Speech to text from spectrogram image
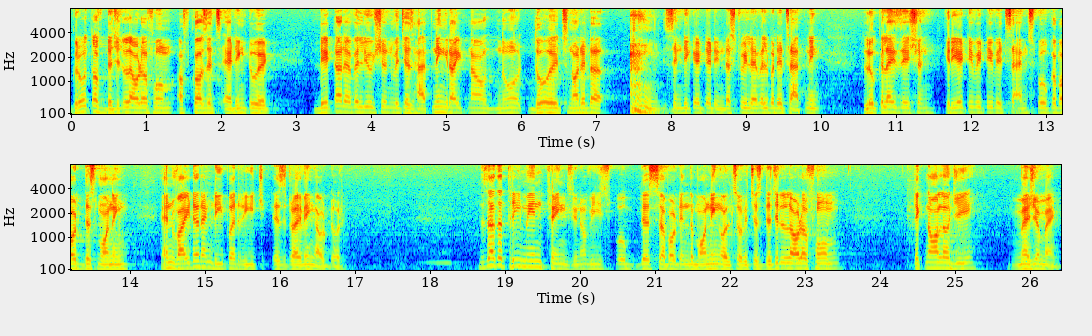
Growth of digital out of home, of course, it's adding to it. Data revolution, which is happening right now, no, though it's not at a syndicated industry level, but it's happening. Localization, creativity, which Sam spoke about this morning, and wider and deeper reach is driving outdoor. These are the three main things, you know, we spoke this about in the morning also, which is digital out of home, technology, measurement.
